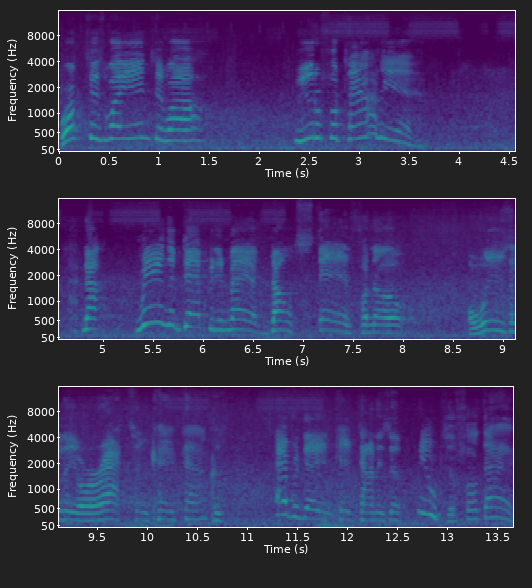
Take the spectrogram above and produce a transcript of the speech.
Worked his way into our beautiful town here. Now, me and the deputy mayor don't stand for no weaselly rats in K-Town, because every day in K-Town is a beautiful day.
